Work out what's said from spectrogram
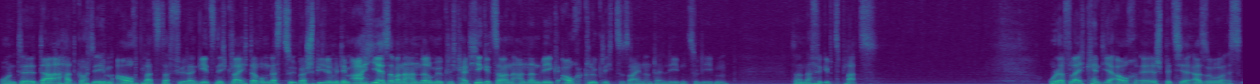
Und äh, da hat Gott eben auch Platz dafür. Dann geht es nicht gleich darum, das zu überspielen mit dem, ah, hier ist aber eine andere Möglichkeit, hier gibt es aber einen anderen Weg, auch glücklich zu sein und ein Leben zu leben, sondern dafür gibt es Platz. Oder vielleicht kennt ihr auch äh, speziell, also es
